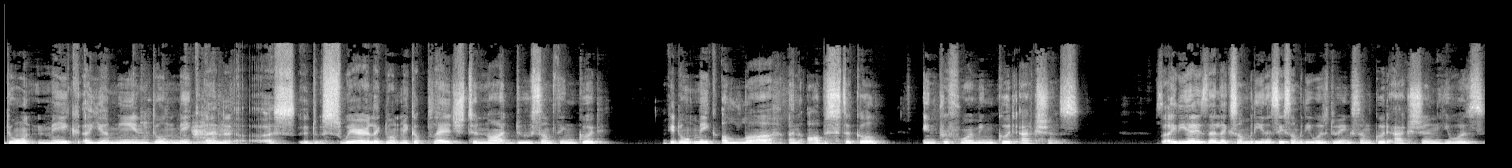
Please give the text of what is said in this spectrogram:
don't make a yamin, don't make an, a swear, like don't make a pledge to not do something good. Okay, don't make Allah an obstacle in performing good actions. So the idea is that like somebody, let's say somebody was doing some good action, he was,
